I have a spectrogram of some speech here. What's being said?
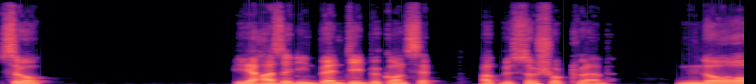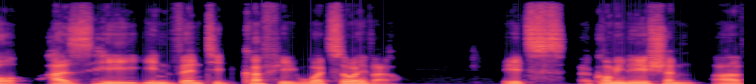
So he hasn't invented the concept of the social club, nor has he invented coffee whatsoever. It's a combination of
